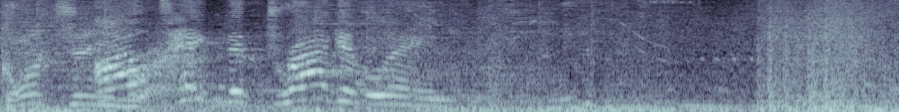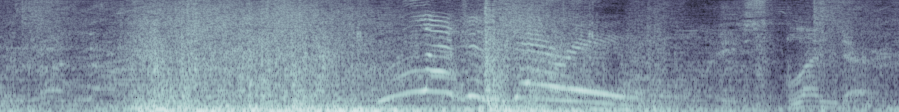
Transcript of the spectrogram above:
Scorching I'll breath. take the dragon lane. Legendary! Holy splendor.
